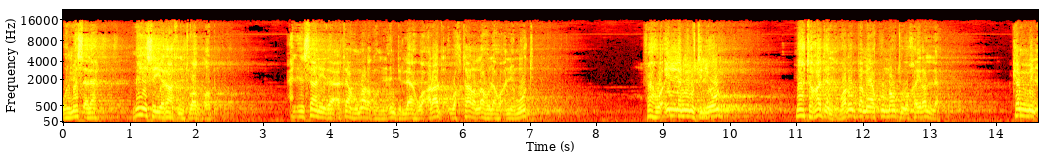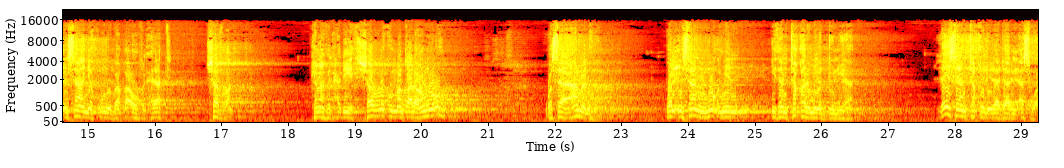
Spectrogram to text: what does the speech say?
والمسألة ما هي سيارات توضب؟ الإنسان إذا أتاه مرض من عند الله وأراد واختار الله له أن يموت فهو إن لم يمت اليوم مات غدا وربما يكون موته خيرا له. كم من إنسان يكون بقاؤه في الحياة شرا؟ كما في الحديث شركم من طال عمره وساء عمله. والإنسان المؤمن إذا انتقل من الدنيا ليس ينتقل إلى دار أسوأ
